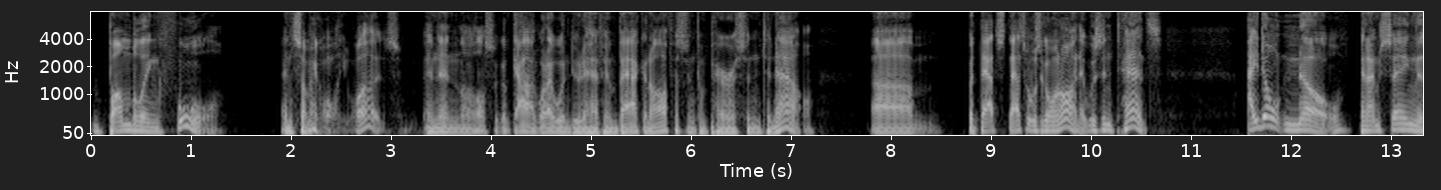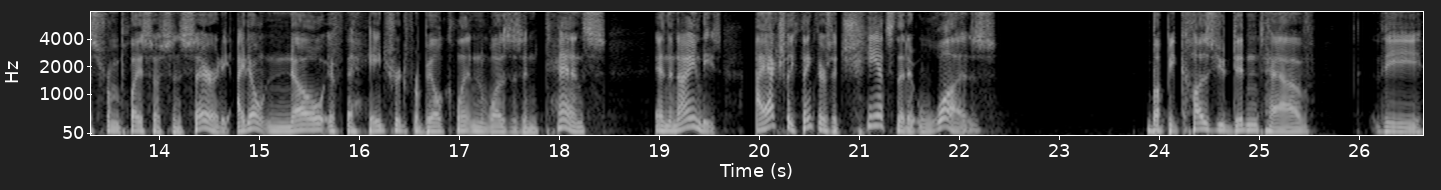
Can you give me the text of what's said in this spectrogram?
bumbling fool. And some like, well, he was. And then they'll also go, God, what I wouldn't do to have him back in office in comparison to now. Um, but that's that's what was going on. It was intense. I don't know, and I'm saying this from a place of sincerity. I don't know if the hatred for Bill Clinton was as intense in the 90s. I actually think there's a chance that it was, but because you didn't have the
